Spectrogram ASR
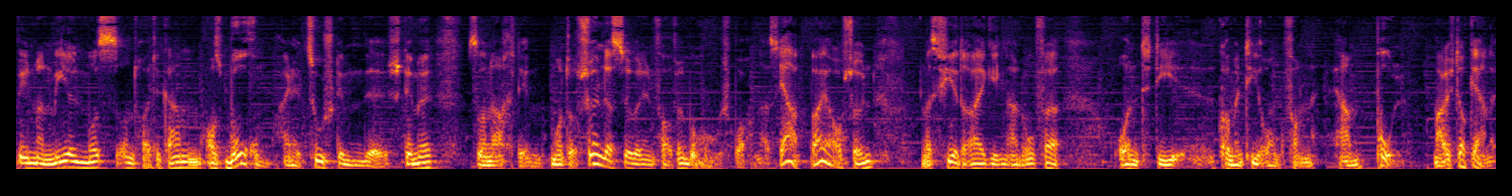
wen man mailen muss. Und heute kam aus Bochum eine zustimmende Stimme, so nach dem Motto, schön, dass du über den VfL Bochum gesprochen hast. Ja, war ja auch schön. Das 4-3 gegen Hannover und die äh, Kommentierung von Herrn Pohl. Mache ich doch gerne.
